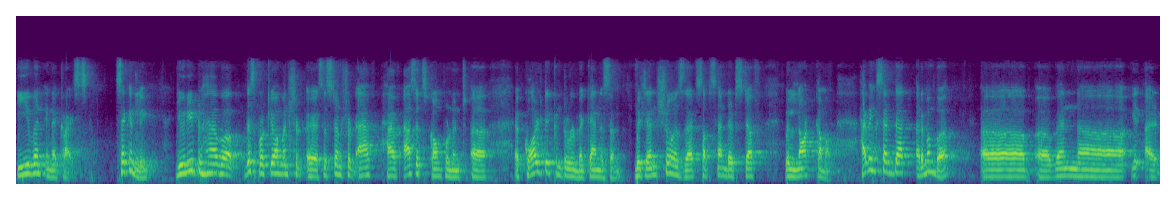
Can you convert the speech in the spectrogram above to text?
even in a crisis. Secondly, you need to have a this procurement should, uh, system should have, have as its component uh, a quality control mechanism which ensures that substandard stuff will not come up. Having said that, remember uh, uh, when uh,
